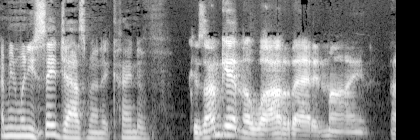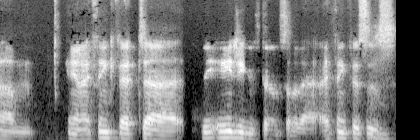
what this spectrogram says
I mean, when you say jasmine, it kind of because I'm getting a lot of that in mine, um, and I think that uh, the aging has done some of that. I think this is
